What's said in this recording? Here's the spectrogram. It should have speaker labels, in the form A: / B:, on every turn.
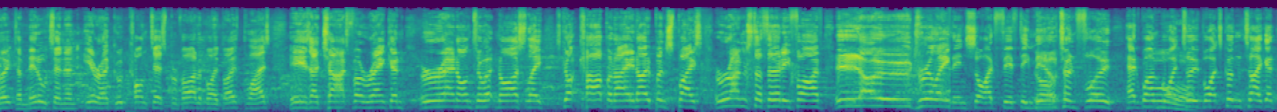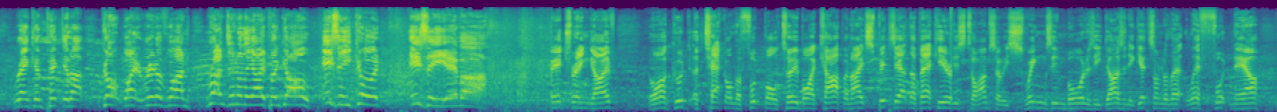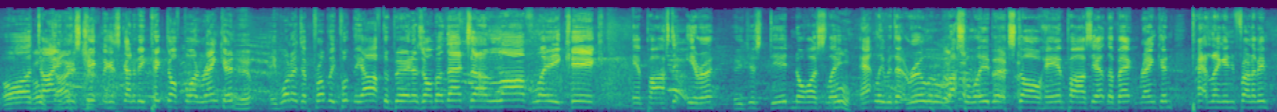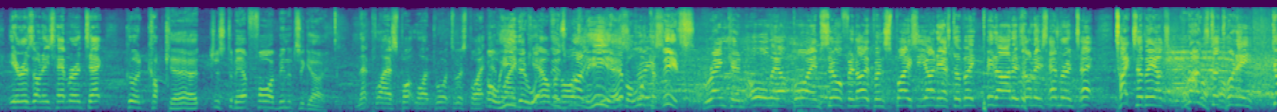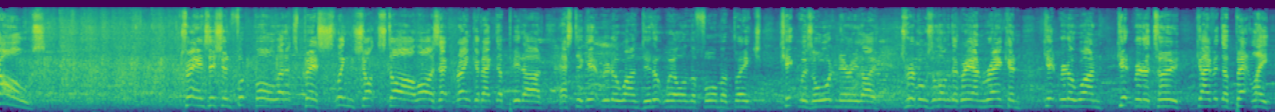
A: boot to Middleton and Ira. Good contest provided by both players. Here's a chance for Rankine. Ran onto it nicely. He's got Carpenter in open space. Runs to 35. Low drilling. Inside 50. Middleton flew. Had one
B: Oh.
A: bite, two bites. Couldn't take it. Rankine picked it up. Got weight rid of one. Runs into the open goal. Is he good? Is he ever? Fair Trengove. Oh, good attack on the football too by Carpenter. Spits out the back here this time, so he swings inboard as he does, and he gets onto that left foot now. Oh, dangerous
B: danger.
A: kick because it's going to be picked off by Rankine.
B: Yep.
A: He wanted to probably put the afterburners on, but that's a lovely kick. And past it, Ira, who just did nicely.
B: Ooh.
A: Atley with that real little Russell Ebert style hand pass out the back. Rankine paddling in front of him. Ira's on his hammer attack. Good co-
B: Uh, just about five minutes ago.
A: and that player spotlight brought to us by
B: Oh, here
A: Adelaide
B: there- there's one here. Have a look at this.
A: Rankine all out by himself in open space. He only has to beat Pittard, who's on his hammer and tack. Takes a bounce, runs to 20, goals. Transition football at its best, slingshot style. Izak Rankine back to Pittard. Has to get rid of one. Did it well in the former beach. Kick was ordinary though. Dribbles along the ground. Rankine get rid of one, get rid of two. Gave it to Batley.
